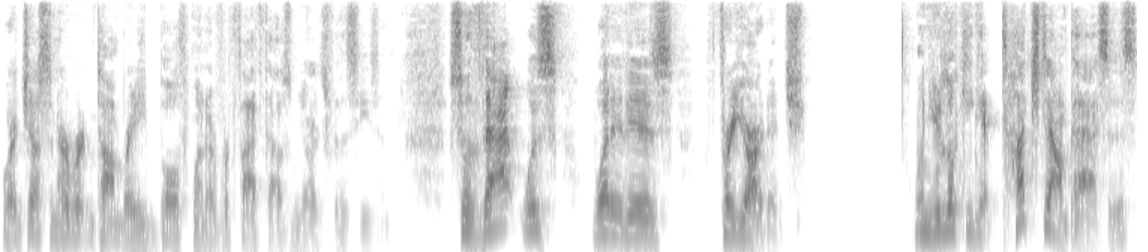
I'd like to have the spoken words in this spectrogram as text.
where Justin Herbert and Tom Brady both went over 5,000 yards for the season. So that was what it is for yardage when you're looking at touchdown passes,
